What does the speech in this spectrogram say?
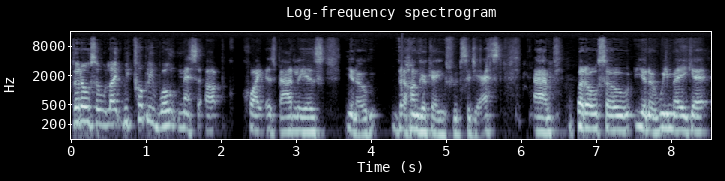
but also like we probably won't mess it up quite as badly as you know the Hunger Games would suggest. Um, but also, you know, we may get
